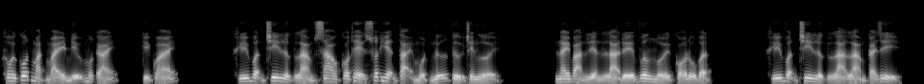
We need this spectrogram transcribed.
Khôi cốt mặt mày nhíu một cái kỳ quái khí vận chi lực làm sao có thể xuất hiện tại một nữ tử trên người? Nay bản liền là đế vương mới có đồ vật. Khí vận chi lực là làm cái gì?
